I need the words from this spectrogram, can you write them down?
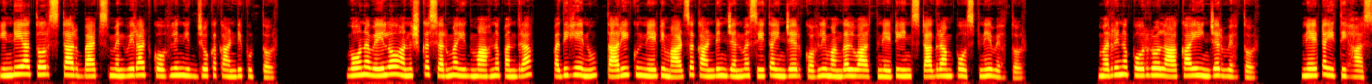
ఇండియాతోర్ స్టార్ బ్యాట్స్మెన్ విరాట్ కోహ్లీన్ ఇద్ జోక కాండి పుట్టోర్. ఓనవేలో అనుష్క శర్మ ఇద్ మాహ్న పంద్ర పదిహేను తారీఖు నేటి మార్చ కాండిన్ జన్మ సీత ఇంజేర్ కోహ్లీ మంగళవార్త్ నేటి ఇన్స్టాగ్రామ్ పోస్ట్నే వెహ్తోర్. మర్రిన పోర్రోల్ ఆకాయి ఇంజర్ వెహ్తోర్. నేట ఇతిహాస్.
